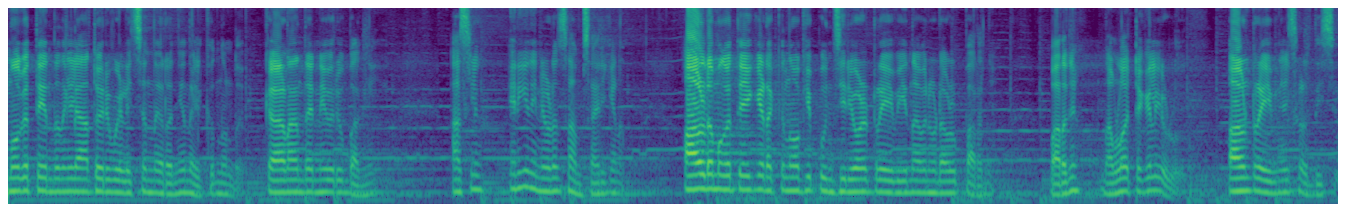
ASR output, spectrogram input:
മുഖത്ത് എന്തെന്നില്ലാത്ത ഒരു വെളിച്ചം നിറഞ്ഞു നിൽക്കുന്നുണ്ട്. കാണാൻ തന്നെ ഒരു ഭംഗി. അസ്ലു എനിക്ക് നിന്നോട് സംസാരിക്കണം. അവളുടെ മുഖത്തേക്ക് ഇടയ്ക്ക് നോക്കി പുഞ്ചിരിയോടെ ഡ്രൈവ് ചെയ്യുന്ന അവനോട് അവൾ പറഞ്ഞു പറഞ്ഞു നമ്മൾ ഒറ്റക്കലേ ഉള്ളൂ. അവൻ ഡ്രൈവിങ്ങിൽ ശ്രദ്ധിച്ചു.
